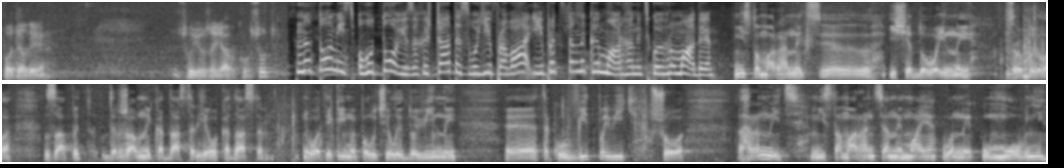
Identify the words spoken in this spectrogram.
подали свою заявку в суд. Натомість готові захищати свої права і представники Марганецької громади. Місто Марганець е, іще до війни зробило запит в державний кадастр, геокадастр, от, який ми отримали до війни е, таку відповідь, що границь міста Марганця немає, вони умовні.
